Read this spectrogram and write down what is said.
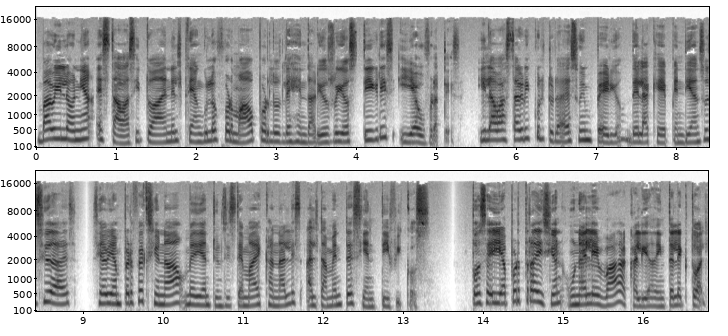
Babilonia estaba situada en el triángulo formado por los legendarios ríos Tigris y Éufrates, y la vasta agricultura de su imperio, de la que dependían sus ciudades, se habían perfeccionado mediante un sistema de canales altamente científicos. Poseía por tradición una elevada calidad intelectual,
